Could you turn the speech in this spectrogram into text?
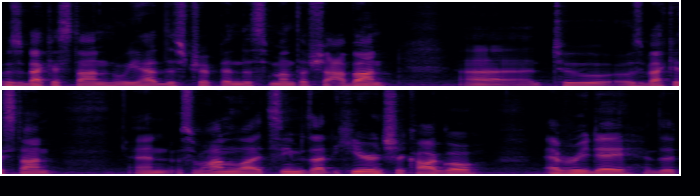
Uzbekistan. We had this trip in this month of Sha'ban to Uzbekistan, and Subhanallah, it seems that here in Chicago every day that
